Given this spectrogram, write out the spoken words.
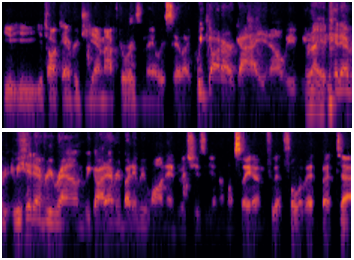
you, you, you, talk to every GM afterwards, and they always say like, "We got our guy." You know, we, we, right. we hit every we hit every round. We got everybody we wanted, which is you know mostly um, full of it. But uh,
